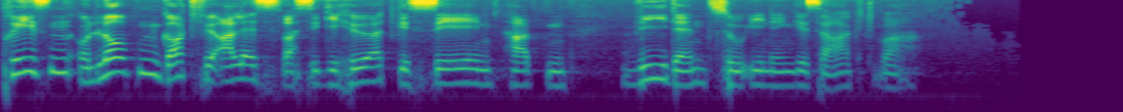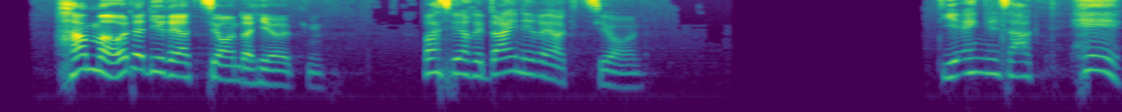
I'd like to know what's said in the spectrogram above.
priesen und lobten Gott für alles, was sie gehört, gesehen hatten, wie denn zu ihnen gesagt war. Hammer, oder die Reaktion der Hirten? Was wäre deine Reaktion? Die Engel sagten, hey,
